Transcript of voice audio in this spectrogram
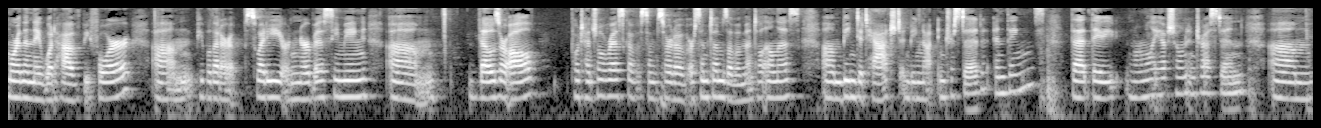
more than they would have before. Um, people that are sweaty or nervous seeming, um, those are all potential risk of some sort of or symptoms of a mental illness um, being detached and being not interested in things that they normally have shown interest in. Um,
